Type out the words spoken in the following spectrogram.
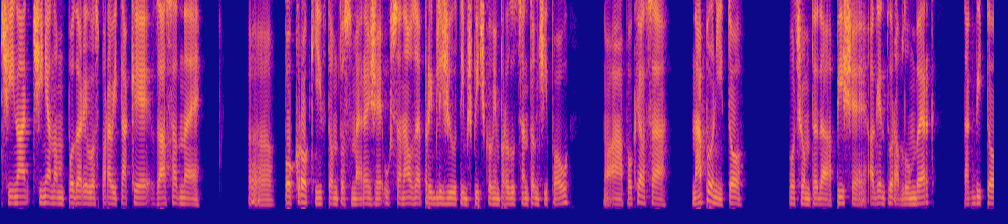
Čína, Číňanom podarilo spraviť také zásadné e, pokroky v tomto smere, že už sa naozaj približujú tým špičkovým producentom čipov No a pokiaľ sa naplní to, o čom teda píše agentúra Bloomberg, tak by to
